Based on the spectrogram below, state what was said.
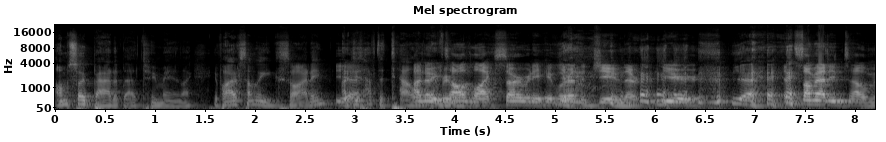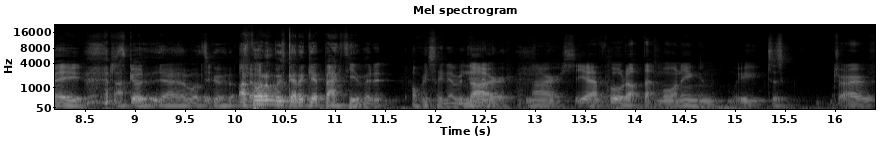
I'm so bad at that too, man. Like if I have something exciting, I just have to tell. I know you told like so many people around the gym that you, yeah. and somehow didn't tell me, which is good. Yeah, that was good. I thought it was going to get back to you, but it obviously never did. No, no. So yeah, I pulled up that morning and we just drove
